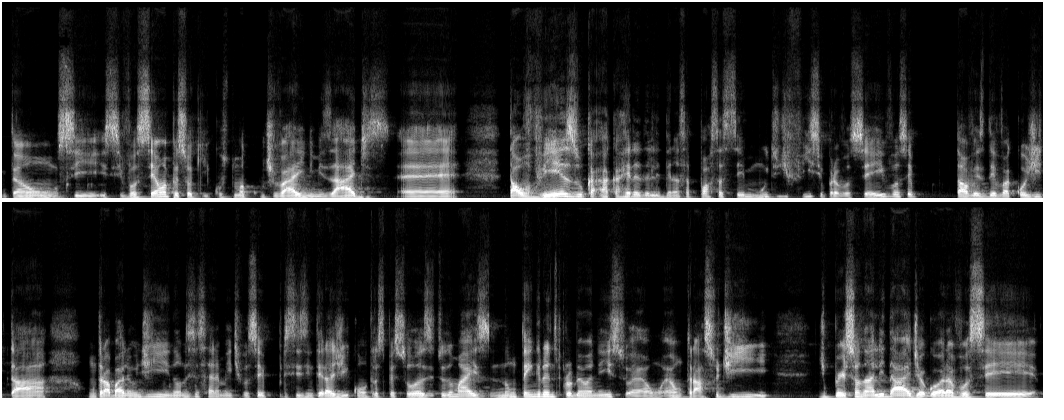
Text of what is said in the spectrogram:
Então, se, se você é uma pessoa que costuma cultivar inimizades, é, talvez o, a carreira da liderança possa ser muito difícil para você e você talvez deva cogitar um trabalho onde não necessariamente você precisa interagir com outras pessoas e tudo mais. Não tem grandes problemas nisso, é um, é um traço de, de personalidade. Agora você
